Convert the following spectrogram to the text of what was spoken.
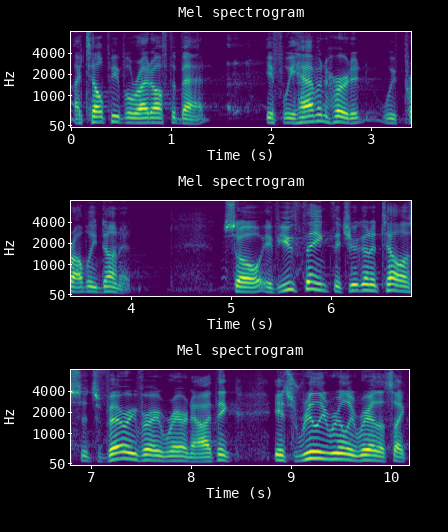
I tell people right off the bat if we haven't heard it, we've probably done it. So if you think that you're going to tell us, it's very, very rare now. I think it's really, really rare that's like,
